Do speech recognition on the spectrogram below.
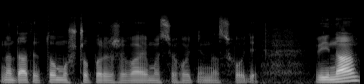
надати тому, що переживаємо сьогодні на сході. Війна.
